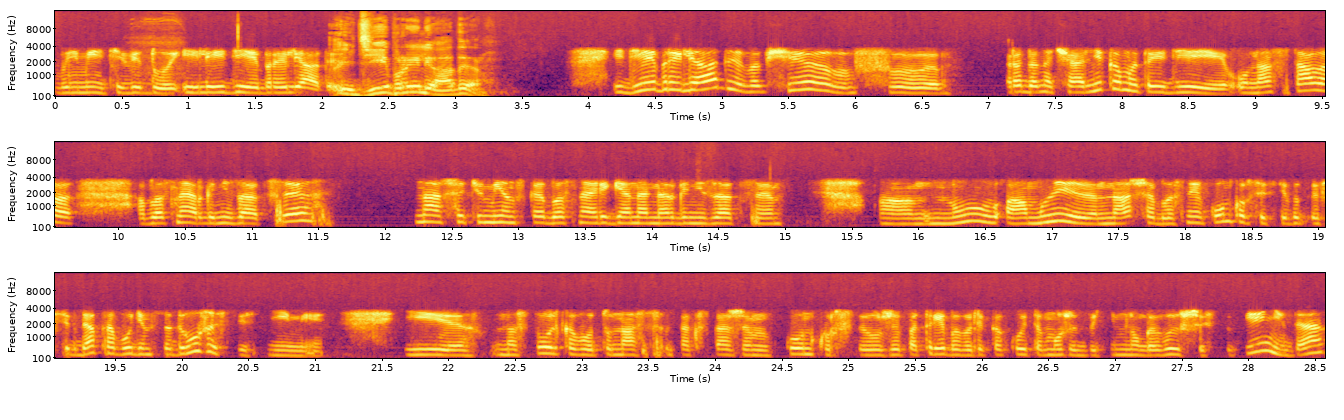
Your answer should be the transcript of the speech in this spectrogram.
вы имеете в виду, или идея Брейляды? Идея Брейляды. Идея Брейляды вообще в родоначальником этой идеи у нас стала областная организация, наша Тюменская областная региональная организация – ну, а мы наши областные конкурсы всегда проводим в содружестве с ними. И настолько вот у нас, так скажем, конкурсы уже потребовали какой-то, может быть, немного высшей ступени, да,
